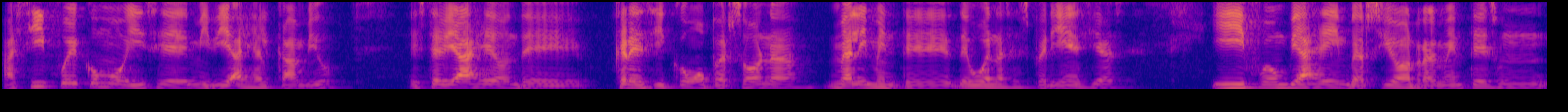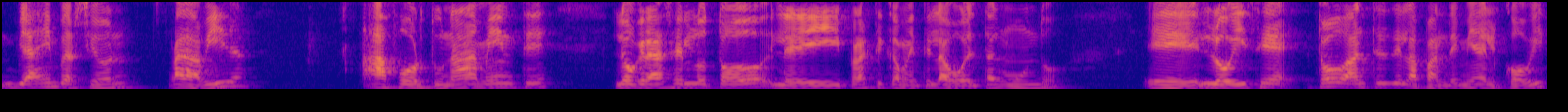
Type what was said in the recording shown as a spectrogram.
Así fue como hice mi viaje al cambio. Este viaje donde crecí como persona, me alimenté de buenas experiencias y fue un viaje de inversión. Realmente es un viaje de inversión a la vida Afortunadamente logré hacerlo todo, le di prácticamente la vuelta al mundo. Eh, lo hice todo antes de la pandemia del COVID,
